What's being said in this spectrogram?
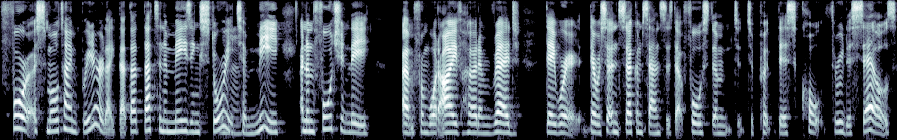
for a small time breeder like that that that's an amazing story mm-hmm. to me. And unfortunately um, from what i've heard and read they were there were certain circumstances that forced them to, to put this colt through the sales.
